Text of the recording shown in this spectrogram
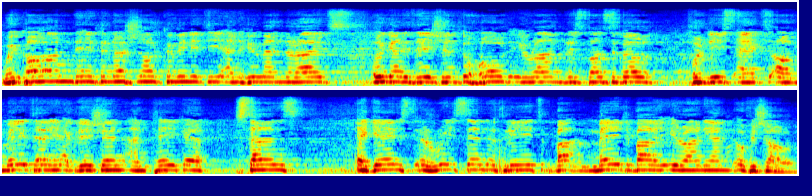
We call on the international community and human rights organization to hold Iran responsible for these acts of military aggression and take a stance against a recent threat made by Iranian official.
